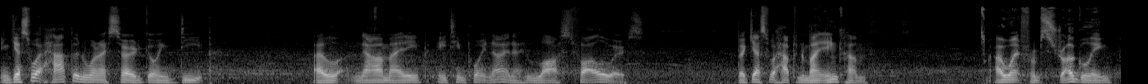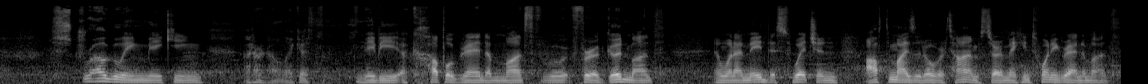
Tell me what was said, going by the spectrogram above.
and guess what happened when I started going deep? I, now I'm at 18.9. I lost followers. But guess what happened to my income? I went from struggling, struggling making, I don't know, like a, maybe a couple grand a month for, for a good month. And when I made the switch and optimized it over time, I started making 20 grand a month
